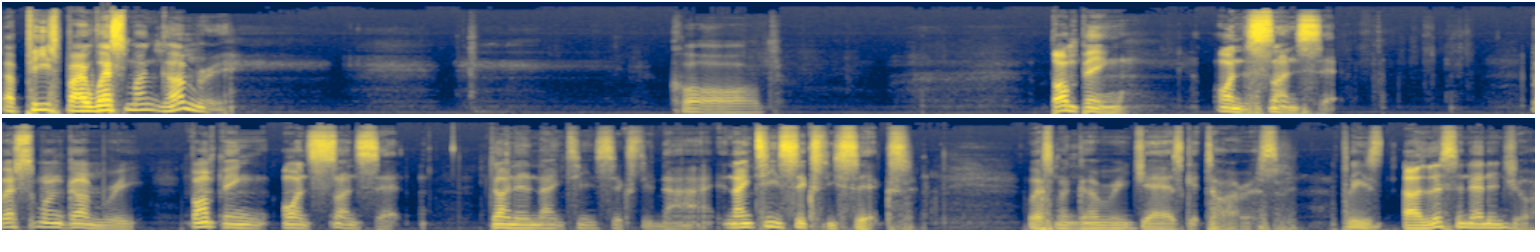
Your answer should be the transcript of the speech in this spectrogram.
a piece by Wes Montgomery called Bumping on the Sunset. Wes Montgomery, Bumping on Sunset, done in 1969, 1966. Wes Montgomery, jazz guitarist. Please uh, listen and enjoy.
